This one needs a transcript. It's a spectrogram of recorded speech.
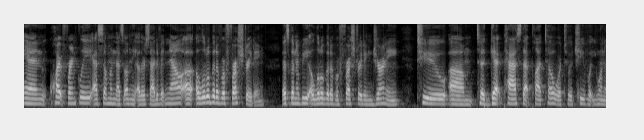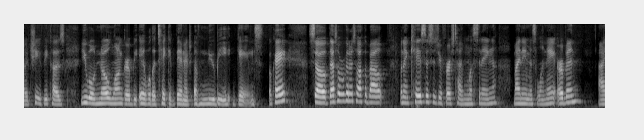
and quite frankly, as someone that's on the other side of it now, a, a little bit of a frustrating. It's going to be a little bit of a frustrating journey to um, to get past that plateau or to achieve what you want to achieve because you will no longer be able to take advantage of newbie gains. Okay, so that's what we're going to talk about. But in case this is your first time listening, my name is Lene Urban. I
